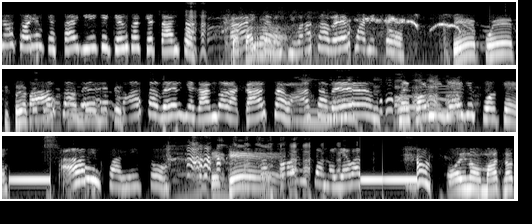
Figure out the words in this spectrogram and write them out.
no soy el que está allí, que quién sabe qué tanto. Ay, pero si vas a ver, Juanito, ¿Qué, pues? Si estoy acá vas a trabajando, ¿no ver, que- vas a ver llegando a la casa, vas a ver. Mejor ni llegues porque... Ay, Juanito. ¿De qué? Me lleva... Hoy nomás, no,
